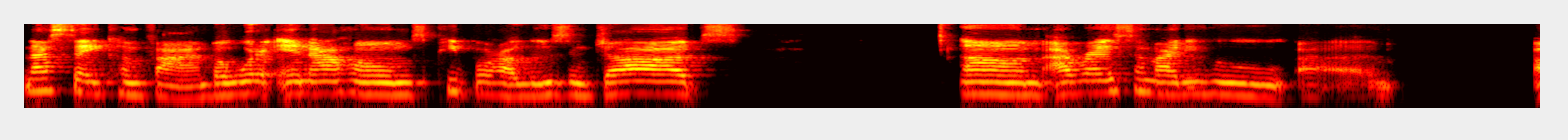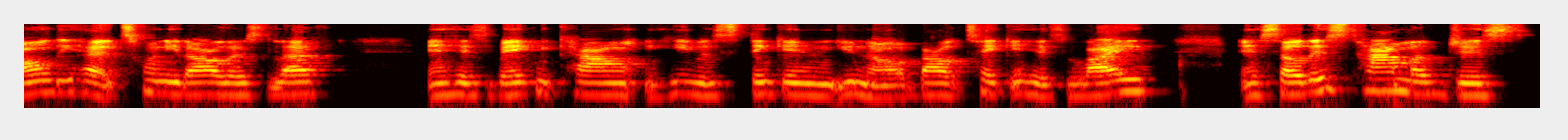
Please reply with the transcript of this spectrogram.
not say confined, but we're in our homes. People are losing jobs. Um, I read somebody who uh, only had $20 left in his bank account and he was thinking, you know, about taking his life. And so this time of just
